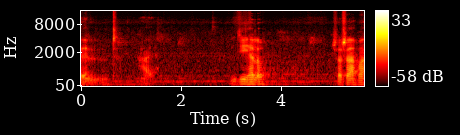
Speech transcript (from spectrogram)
সেন্ট হায়। জি, হ্যালো। শশা আপা।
